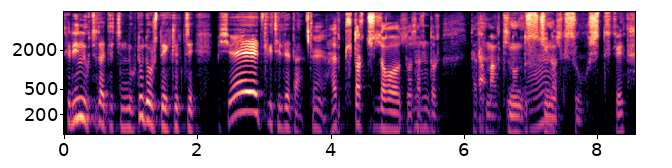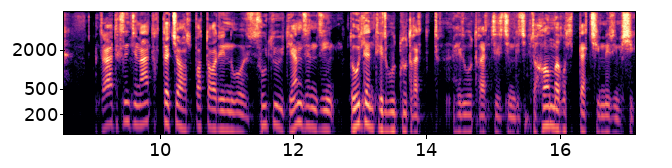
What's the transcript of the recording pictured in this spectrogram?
Тэгэхээр энэ нөхцөл байдлыг чинь нөхдүүд өөрсдөө эхлүүлсэн биш ээ л гэж хэлээд байгаа. Тийм. Хавталт байгаа бол халдвар тарах магадлал нь өндөрсөж гин бол гэсэн үг шүү дээ, тий. За тэгсэн чинь наадахтай чи холбоотойгоор энэ нөгөө сүүлийн үед янз янзын дүүлэн тэргүүдүүд гарч хэрэгүүд гарч ирж ингэж зохион байгуулалттай чимэр юм шиг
